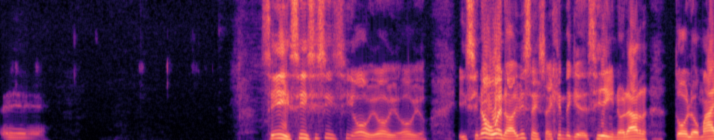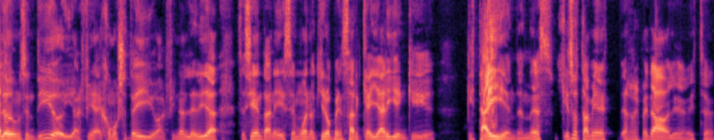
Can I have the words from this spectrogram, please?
Eh, sí, sí, sí, sí, sí, obvio, obvio, obvio. Y si no, bueno, hay veces hay gente que decide ignorar todo lo malo de un sentido y al final, es como yo te digo, al final del día se sientan y dicen, bueno, quiero pensar que hay alguien que, está ahí, ¿entendés? Que eso también es, respetable, ¿viste?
